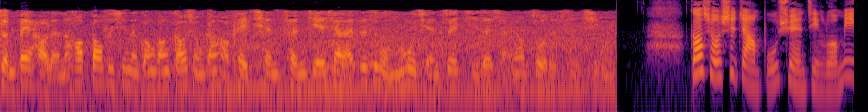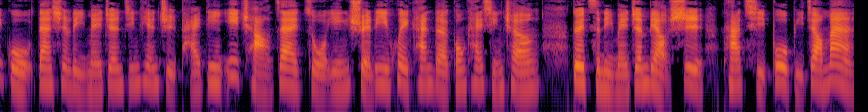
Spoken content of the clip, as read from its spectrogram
准备好了，然后报复性的观光高雄刚好可以承承接下来，这是我们目前最急的想要做的事情。高雄市长补选紧锣密鼓，但是李梅珍今天只排定一场在左营水利会刊的公开行程。对此，李梅珍表示，她起步比较慢，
